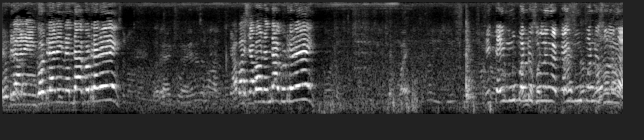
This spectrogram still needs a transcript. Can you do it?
Good running, good running, Nanda, good running. शाबाश शाबाश नंदा गुड रनिंग ये कई मुँह बंद सुनेंगे कई मुँह बंद सुनेंगे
